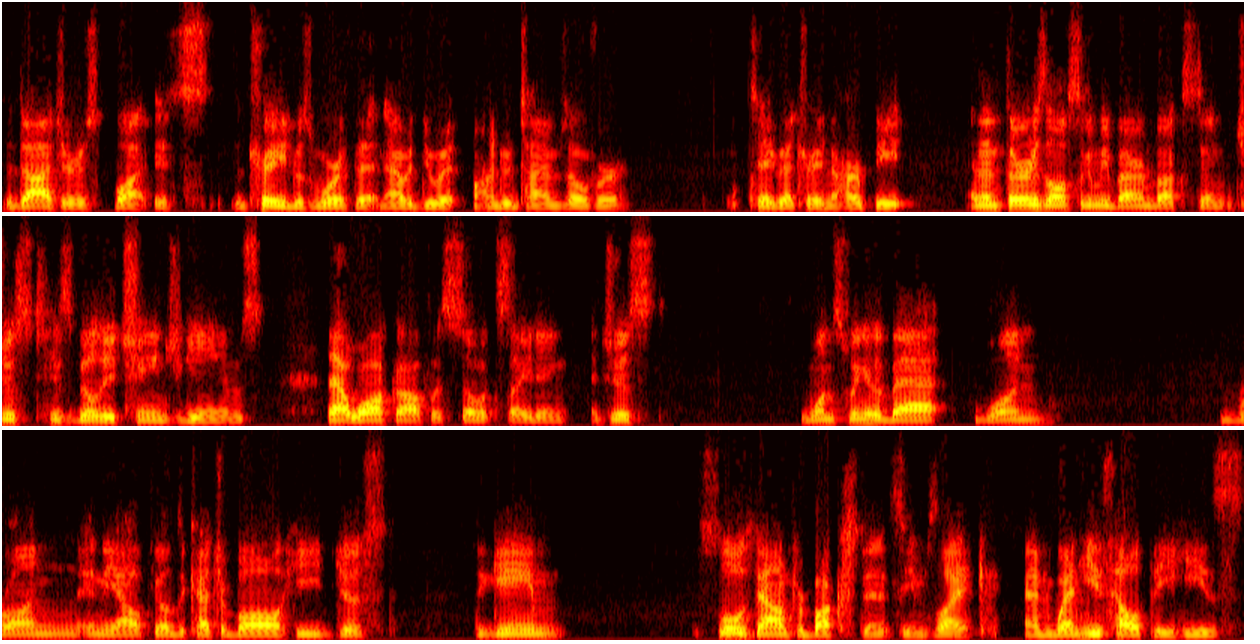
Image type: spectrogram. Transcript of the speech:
the Dodgers, but it's the trade was worth it, and I would do it hundred times over. Take that trade in a heartbeat. And then third is also going to be Byron Buxton. Just his ability to change games. That walk off was so exciting. It just one swing of the bat, one run in the outfield to catch a ball. He just the game slows down for Buxton. It seems like, and when he's healthy, he's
